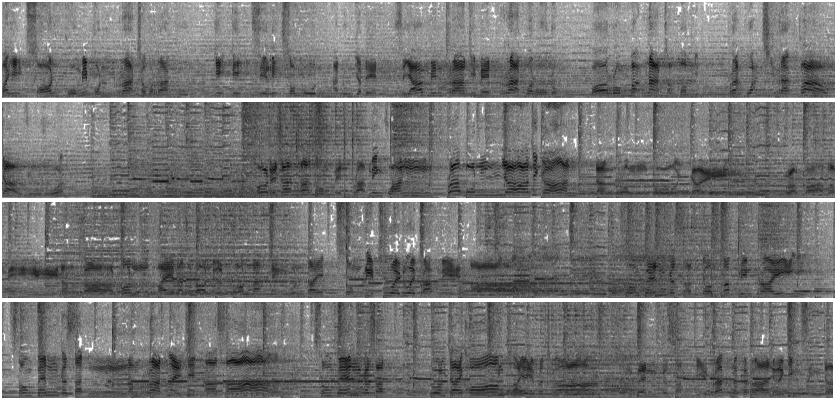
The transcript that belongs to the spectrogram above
มหิสรภูมิพล ราชวรางคูลกิติสิริสมบูรณ์ อดุลยเดชสยามินทราธิเบศราชวโรดม บรมนาถบพิตรพระวชิระเกล้าเจ้าอยู่หัวโอเดชะพระทรงเป็นพระมิ่งขวัญ พระบุญญาธิการดังร่มโพใหญ่พระบารมีนำชาติพ้นไปราษฎรเดือดร้อนนะแห่งหนใดทรงรีบช่วยด้วยพระเมตตาทรงเป็นกษัตริย์จอมทัพเกรียงไกรทรงเป็นกษัตริย์นำราชให้จิต อาสา ทรงเป็นกษัตริย์ ดวงใจของไทยประชา ทรงเป็นกษัตริย์ที่รักนักราเหนือยิ่งสิ่งใด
